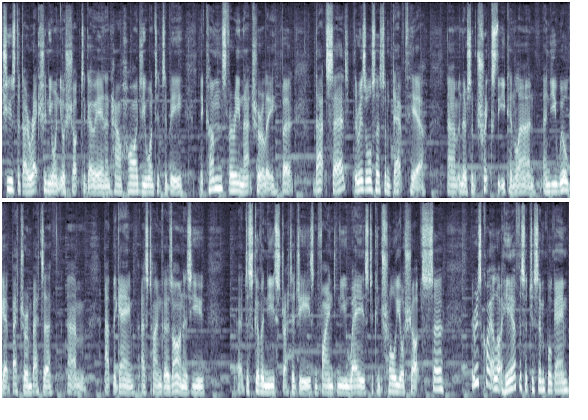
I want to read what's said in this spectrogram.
choose the direction you want your shot to go in and how hard you want it to be. It comes very naturally. But that said, there is also some depth here. Um, and are some tricks that you can learn, and you will get better and better um, at the game as time goes on, as you uh, discover new strategies and find new ways to control your shots. So there is quite a lot here for such a simple game.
